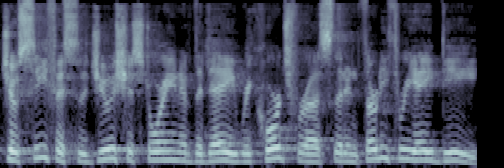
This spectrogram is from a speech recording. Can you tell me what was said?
Josephus, the Jewish historian of the day, records for us that in 33 AD,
